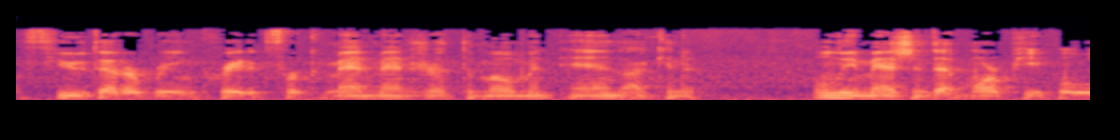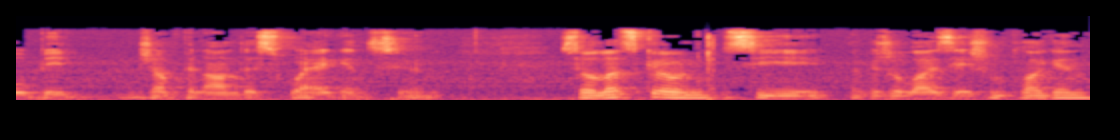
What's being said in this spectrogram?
a few that are being created for Command Manager at the moment, and I can only imagine that more people will be jumping on this wagon soon. So let's go and see a visualization plugin.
